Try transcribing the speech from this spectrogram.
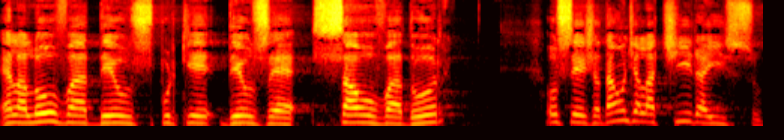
ela louva a Deus porque Deus é Salvador. Ou seja, da onde ela tira isso?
